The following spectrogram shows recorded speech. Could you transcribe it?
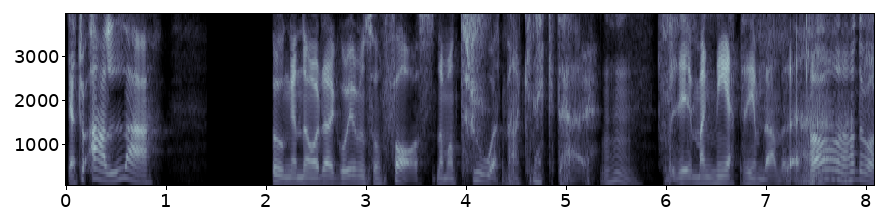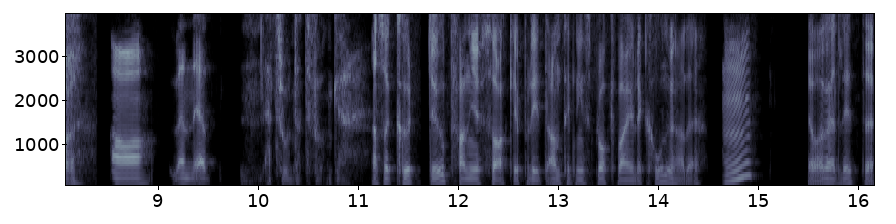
Jag tror alla unga nördar går igenom en sån fas när man tror att man har knäckt det här. Mhm. Det är magneter inblandade. Ja, det var det. Ja, men jag, jag tror inte att det funkar. Alltså Kurt, du uppfann ju saker på ditt anteckningsblock varje lektion vi hade. Mm. Det var väldigt eh,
